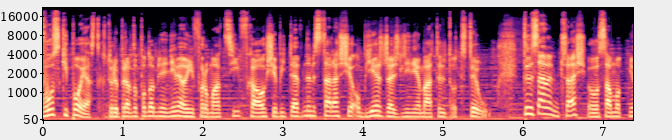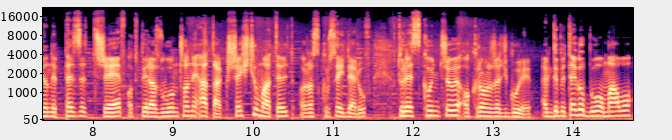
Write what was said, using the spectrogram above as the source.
Włoski pojazd, który prawdopodobnie nie miał informacji, w chaosie bitewnym stara się objeżdżać linię Matyld od tyłu. W tym samym czasie osamotniony PZ-3F odpiera złączony atak sześciu Matyld oraz Crusaderów, które skończyły okrążać góry. A gdyby tego było mało,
